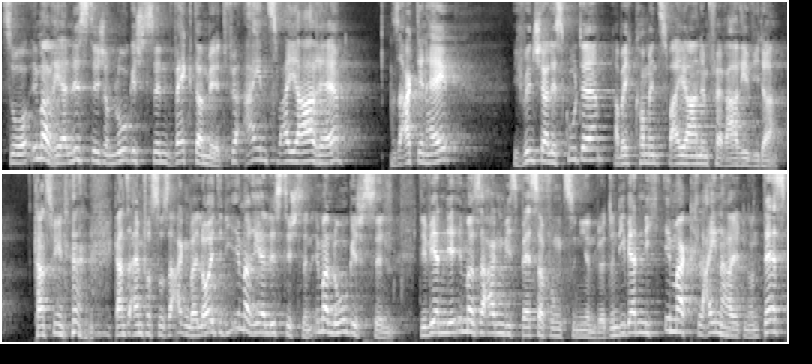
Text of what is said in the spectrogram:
so immer realistisch und logisch sind, weg damit. Für ein, zwei Jahre sag denen, hey, ich wünsche dir alles Gute, aber ich komme in zwei Jahren im Ferrari wieder. Kannst du ihnen ganz einfach so sagen, weil Leute, die immer realistisch sind, immer logisch sind, die werden dir immer sagen, wie es besser funktionieren wird. Und die werden dich immer klein halten. Und das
